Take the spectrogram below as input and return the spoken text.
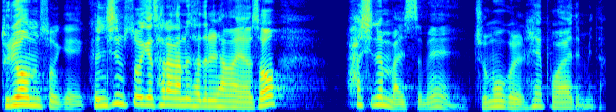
두려움 속에 근심 속에 살아가는 자들을 향하여서 하시는 말씀에 주목을 해 보아야 됩니다.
